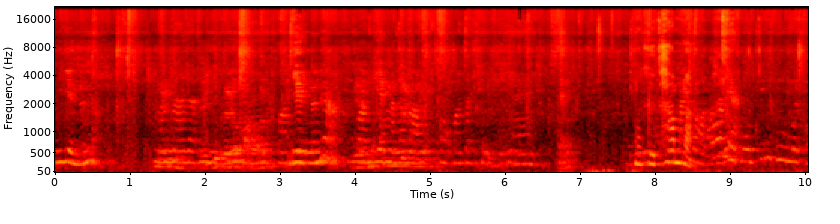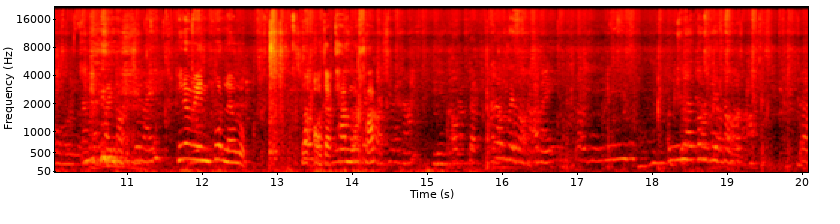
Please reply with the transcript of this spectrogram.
นี่เย็นนะเนี่ยมันมาจากที่ความเย็นนะเนี่ยความเย็นมันระบายออกมาจากผิวแม่มันคือถ้ำอะ พี่นวินพูดแล้วลูก เราออกจากถ้ำแล้วครับต่อใช่ไหมคะออกจากต้องไปต่อใช่ไหมอันนี้เราต้องไปต่อจะ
